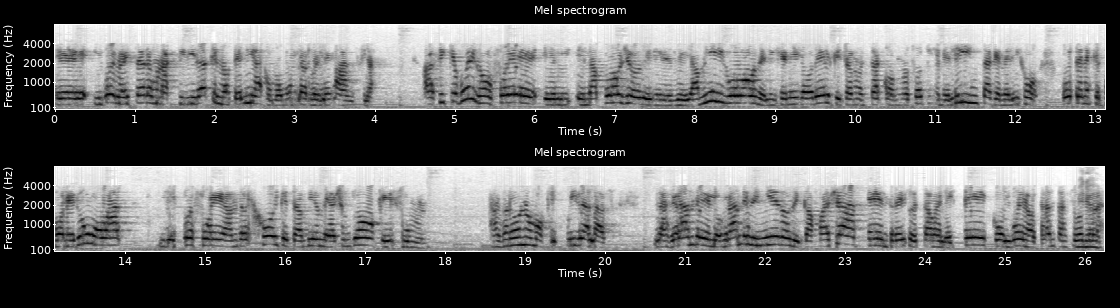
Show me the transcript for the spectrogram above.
Eh, y bueno, esta era una actividad que no tenía como mucha relevancia. Así que bueno, fue el, el apoyo de, amigos, del ingeniero Orel, que ya no está con nosotros en el INTA, que me dijo, vos tenés que poner uvas, y después fue Andrés Hoy, que también me ayudó, que es un, agrónomo que cuida las las grandes los grandes viñedos de Cafayate, entre eso estaba el Esteco y bueno, tantas otras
